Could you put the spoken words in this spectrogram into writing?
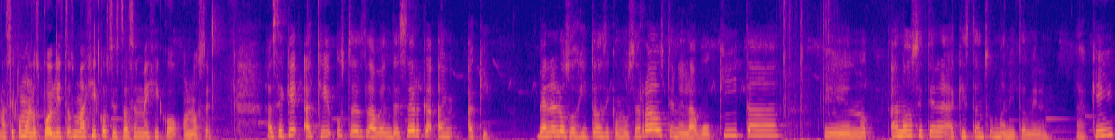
así como en los pueblitos mágicos si estás en México o no sé. Así que aquí ustedes la ven de cerca, aquí. Vean los ojitos así como cerrados, tiene la boquita, eh, no, ah, no, sí tiene, aquí están sus manitas, miren. Aquí.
